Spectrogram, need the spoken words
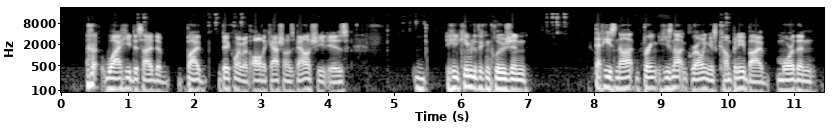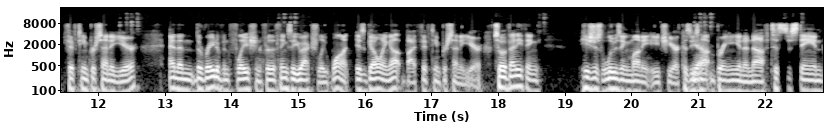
why he decided to buy Bitcoin with all the cash on his balance sheet is he came to the conclusion that he's not bring he's not growing his company by more than 15% a year and then the rate of inflation for the things that you actually want is going up by 15% a year. So if anything he's just losing money each year because he's yeah. not bringing in enough to sustain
